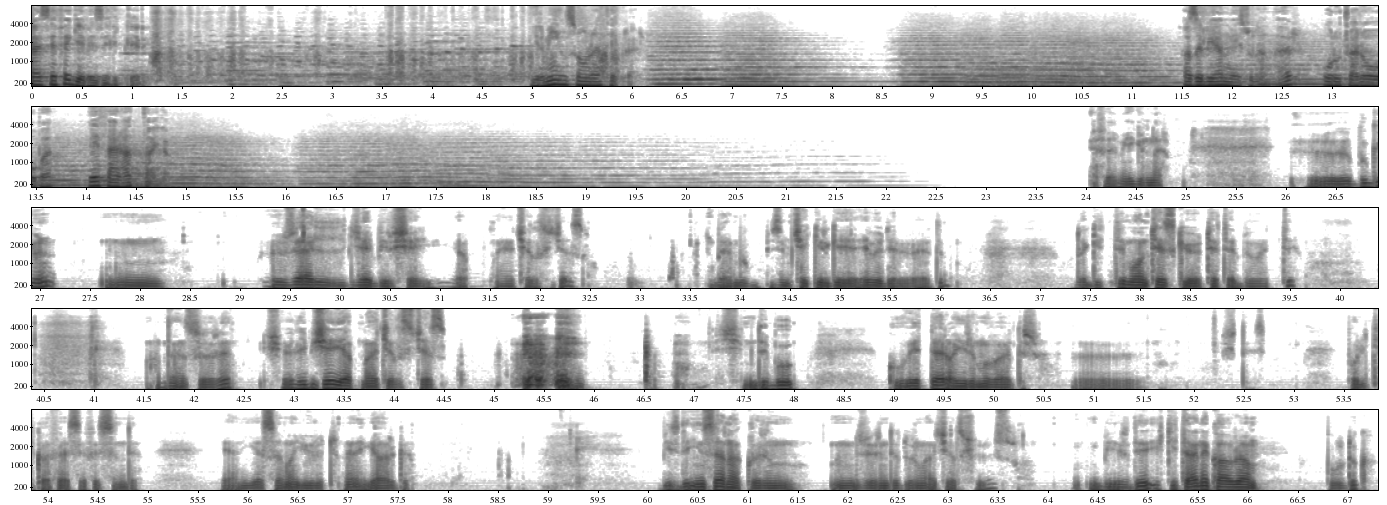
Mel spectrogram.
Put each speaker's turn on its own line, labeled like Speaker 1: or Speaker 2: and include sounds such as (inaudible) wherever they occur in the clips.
Speaker 1: Felsefe gevezelikleri. 20 yıl sonra tekrar. Hazırlayan ve sunanlar Oruç Araoba ve Ferhat Taylan.
Speaker 2: Efendim iyi günler. Ee, bugün hmm, özelce bir şey yapmaya çalışacağız. Ben bu bizim çekirgeye ev ödevi verdim. O da gitti Montesquieu tetebbü etti. Ondan sonra şöyle bir şey yapmaya çalışacağız. (clears throat) Şimdi bu kuvvetler ayrımı vardır. Ee, işte politika felsefesinde. Yani yasama, yürütme, yargı. Biz de insan haklarının üzerinde durmaya çalışıyoruz. Bir de iki tane kavram bulduk.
